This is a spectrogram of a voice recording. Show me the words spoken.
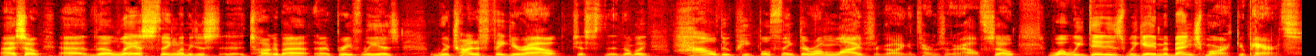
Uh, so uh, the last thing, let me just uh, talk about uh, briefly, is we're trying to figure out just normally how do people think their own lives are going in terms of their health. So what we did is we gave them a benchmark, your parents.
